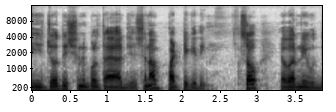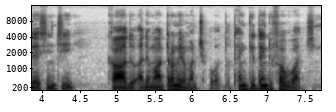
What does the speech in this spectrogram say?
ఈ జ్యోతిష్య నిపుణులు తయారు చేసిన పట్టికది. సో ఎవరిని ఉద్దేశించి కాదు అది మాత్రం మీరు మర్చిపోవద్దు. Thank you thank you for watching.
